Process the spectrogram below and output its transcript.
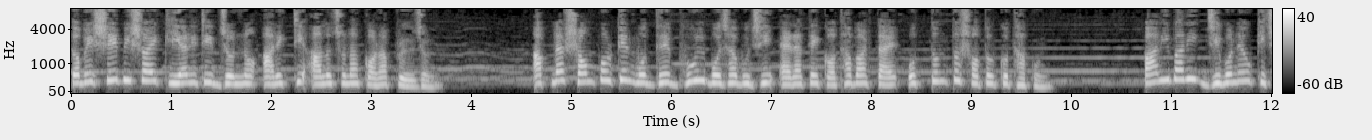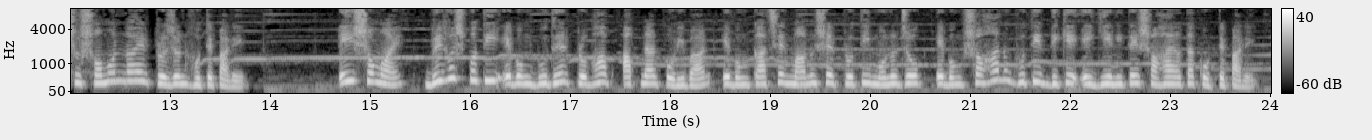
তবে সে বিষয়ে ক্লিয়ারিটির জন্য আরেকটি আলোচনা করা প্রয়োজন। আপনার সম্পর্কের মধ্যে ভুল বোঝাবুঝি এড়াতে কথাবার্তায় অত্যন্ত সতর্ক থাকুন। পারিবারিক জীবনেও কিছু সমন্বয়ের প্রয়োজন হতে পারে। এই সময়, বৃহস্পতি এবং বুধের প্রভাব আপনার পরিবার এবং কাছের মানুষের প্রতি মনোযোগ এবং সহানুভূতির দিকে এগিয়ে নিতে সহায়তা করতে পারে।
